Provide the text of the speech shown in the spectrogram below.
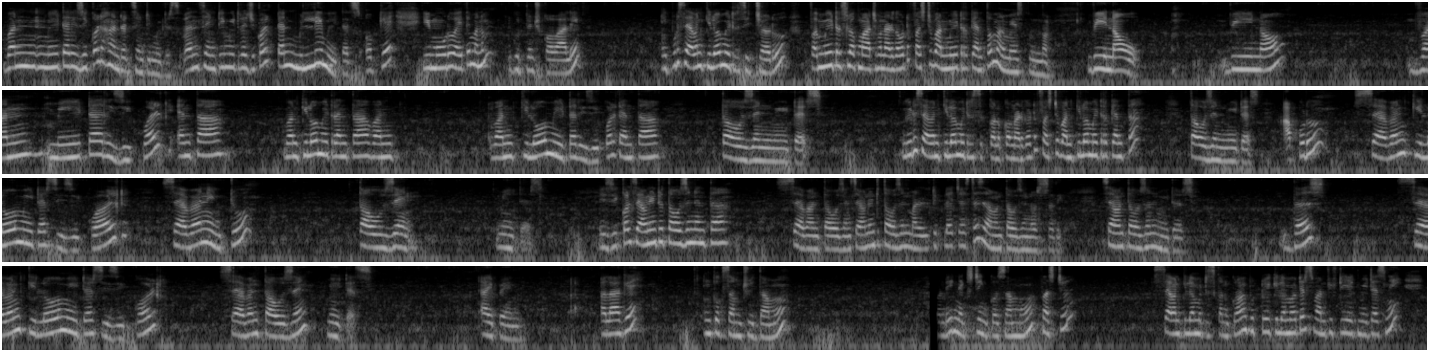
one metre is equal hundred centimetres. One centimetre is equal ten millimetres. Okay? ఈ మూడు అయితే మనం గుర్తుంచుకోవాలి. ఇప్పుడు సెవెన్ కిలోమీటర్స్ ఇచ్చాడు. ఫ- మీటర్స్లోకి మార్చమన్నాడు కాబట్టి ఫస్ట్ వన్ మీటర్కి ఎంతో మనం వేసుకుందాం. We know. We know one metre is equal ఎంత? వన్ కిలోమీటర్ ఎంత? One one kilometre is equal ఎంత థౌజండ్ మీటర్స్. వీడు సెవెన్ కిలోమీటర్స్ కనుక్కున్నాడు కాబట్టి ఫస్ట్ వన్ కిలోమీటర్కి ఎంత థౌజండ్ మీటర్స్. అప్పుడు seven kilometres is equal seven into thousand metres. Is equal seven into thousand ఎంత? Seven thousand. Seven into thousand multiply చేస్తే seven thousand వస్తుంది. Seven thousand metres. Thus seven kilometres is equal seven thousand metres. అయిపోయింది. అలాగే ఇంకొక sum చూద్దాము. Next ఇంకో sum. First seven kilometres కనుక్కున్నాం. ఇప్పుడు two kilometres one fifty eight మీటర్స్ని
